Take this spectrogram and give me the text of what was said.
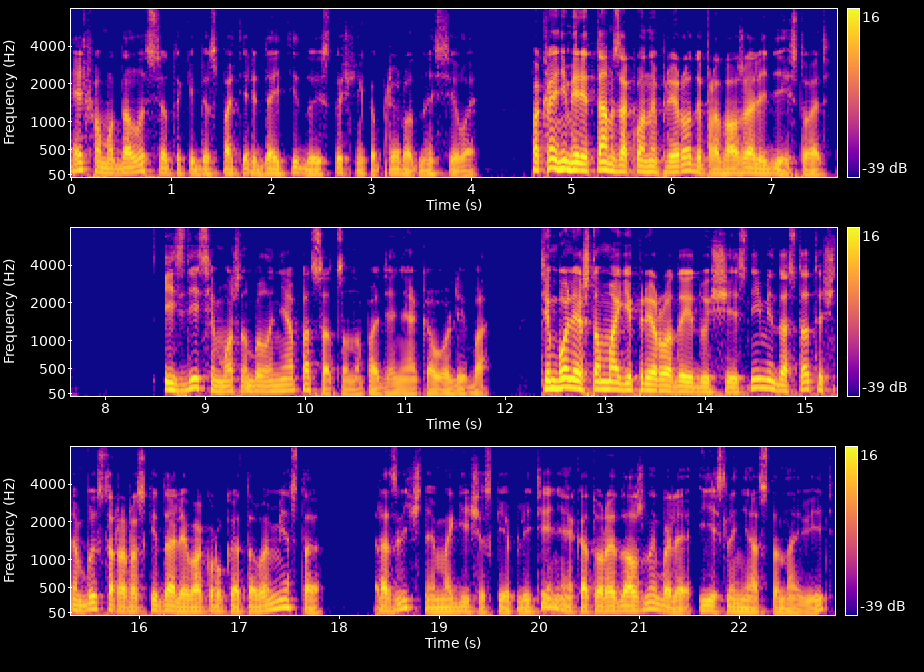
эльфам удалось все-таки без потерь дойти до источника природной силы. По крайней мере, там законы природы продолжали действовать. И здесь им можно было не опасаться нападения кого-либо. Тем более, что маги природы, идущие с ними, достаточно быстро раскидали вокруг этого места различные магические плетения, которые должны были, если не остановить,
